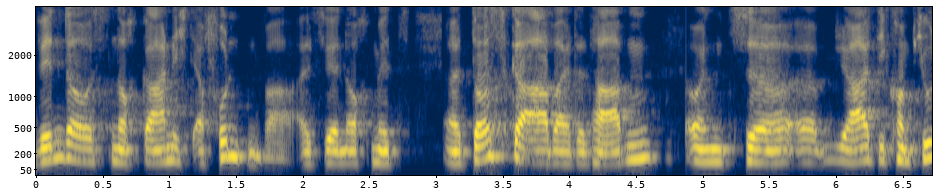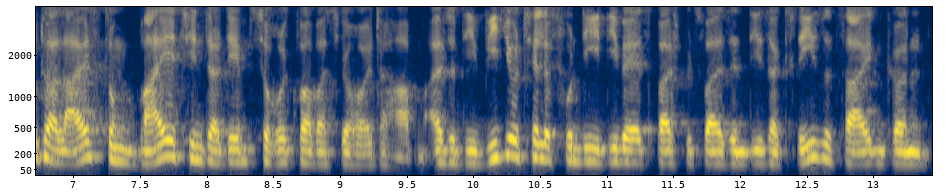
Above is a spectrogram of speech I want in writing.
Windows noch gar nicht erfunden war, als wir noch mit äh, DOS gearbeitet haben und äh, ja, die Computerleistung weit hinter dem zurück war, was wir heute haben. Also die Videotelefonie, die wir jetzt beispielsweise in dieser Krise zeigen können,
